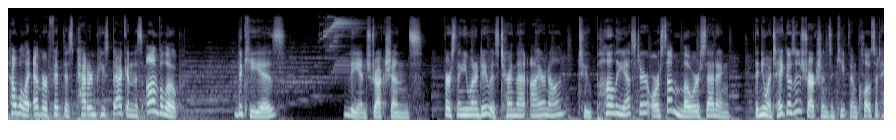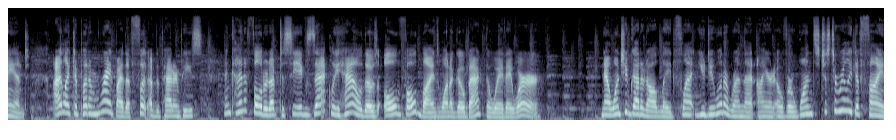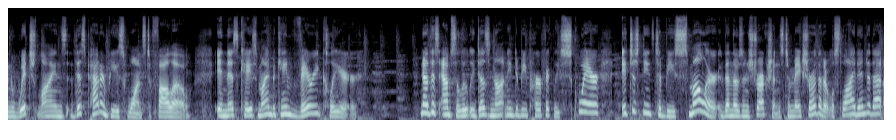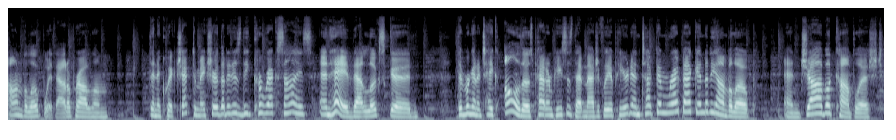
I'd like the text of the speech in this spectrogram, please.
How will I ever fit this pattern piece back in this envelope? The key is the instructions. First thing you want to do is turn that iron on to polyester or some lower setting. Then you want to take those instructions and keep them close at hand. I like to put them right by the foot of the pattern piece and kind of fold it up to see exactly how those old fold lines want to go back the way they were. Now once you've got it all laid flat, you do want to run that iron over once just to really define which lines this pattern piece wants to follow. In this case, mine became very clear. Now this absolutely does not need to be perfectly square, it just needs to be smaller than those instructions to make sure that it will slide into that envelope without a problem. Then a quick check to make sure that it is the correct size, and hey, that looks good. Then we're going to take all of those pattern pieces that magically appeared and tuck them right back into the envelope. And job accomplished.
